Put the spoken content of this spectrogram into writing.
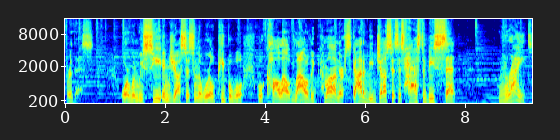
for this. Or when we see injustice in the world, people will, will call out loudly, come on, there's got to be justice. This has to be set right.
